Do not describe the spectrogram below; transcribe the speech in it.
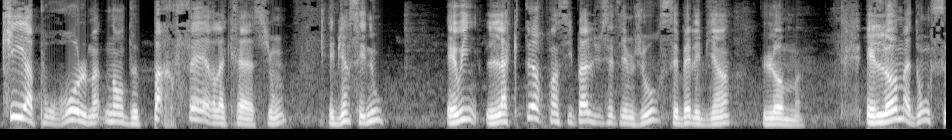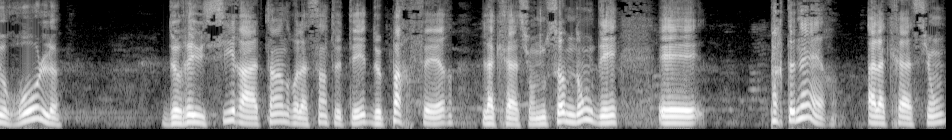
Qui a pour rôle maintenant de parfaire la création? Eh bien, c'est nous. Et oui, l'acteur principal du septième jour, c'est bel et bien l'homme. Et l'homme a donc ce rôle de réussir à atteindre la sainteté, de parfaire la création. Nous sommes donc des partenaires à la création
